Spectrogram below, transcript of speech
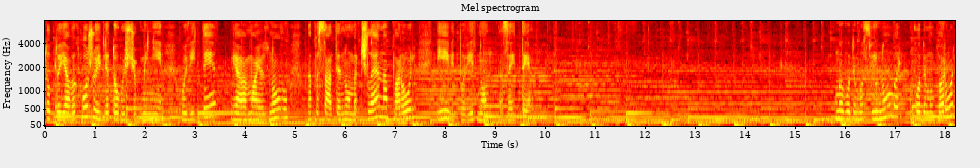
Тобто я виходжу і для того, щоб мені увійти, я маю знову написати номер члена, пароль і відповідно зайти. Ми вводимо свій номер, вводимо пароль,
